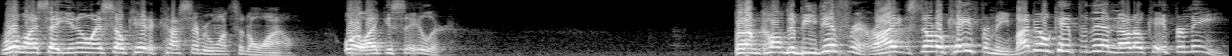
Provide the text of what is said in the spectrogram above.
World might say, you know, it's okay to cuss every once in a while, or like a sailor. But I'm called to be different, right? It's not okay for me. Might be okay for them, not okay for me.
